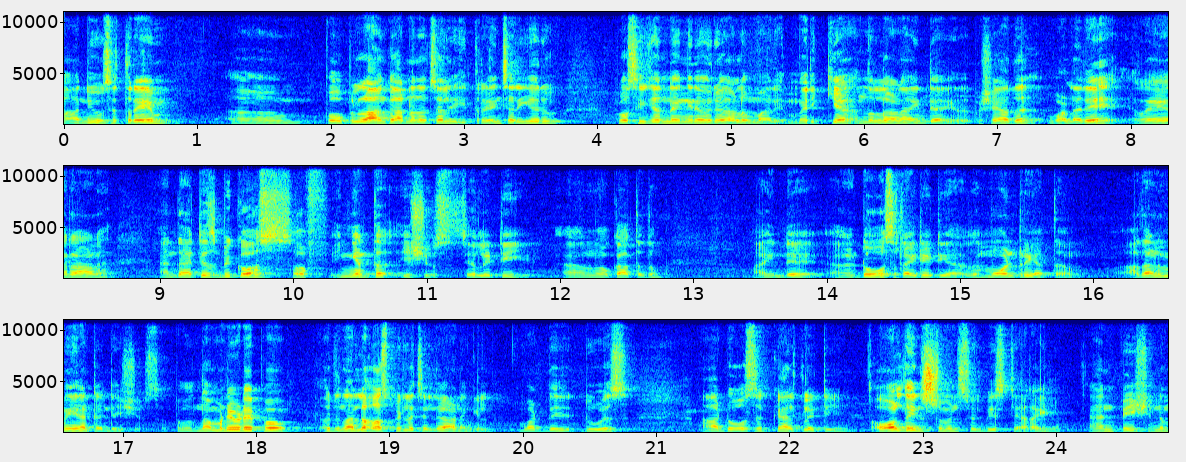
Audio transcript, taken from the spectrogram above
ആ ന്യൂസ് ഇത്രയും പോപ്പുലർ ആകാൻ കാരണം എന്ന് വെച്ചാൽ ഇത്രയും ചെറിയൊരു പ്രൊസീജിയറിന് എങ്ങനെ ഒരാൾ മരി മരിക്കുക എന്നുള്ളതാണ് അതിന്റെ ഇത്. പക്ഷേ അത് വളരെ റെയറാണ് and that is because of ഇങ്ങനത്തെ ഇഷ്യൂസ് സ്റ്റെറിലിറ്റി നോക്കാത്തതും അതിന്റെ ഡോസ് ടൈറ്റേറ്റ് ചെയ്യാത്തതും മോണിറ്റർ ചെയ്യാത്തതും. അതാണ് മെയിനായിട്ട് എന്റെ ഇഷ്യൂസ് അപ്പോൾ നമ്മുടെ ഇവിടെ ഇപ്പോൾ ഒരു നല്ല ഹോസ്പിറ്റലിൽ ചെല്ലുകയാണെങ്കിൽ വാട്ട് ദേ ഡു ഇസ് ആ ഡോസ് കാൽക്കുലേറ്റ് ചെയ്യും. All the instruments will be sterile and patient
